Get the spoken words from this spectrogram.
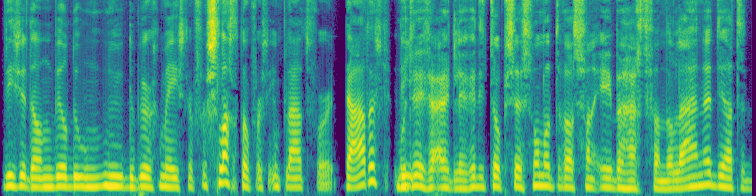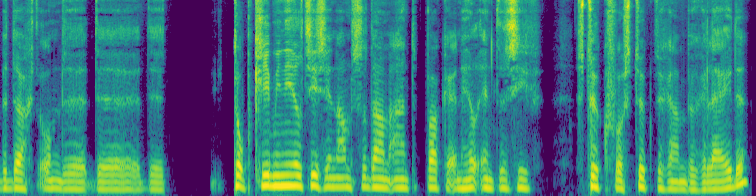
die ze dan wil doen nu de burgemeester voor slachtoffers in plaats voor daders. Die, we even uitleggen. Die top 600 was van Eberhard van der Lane. Die had het bedacht om de, de, de topcrimineeltjes in Amsterdam aan te pakken en heel intensief stuk voor stuk te gaan begeleiden.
